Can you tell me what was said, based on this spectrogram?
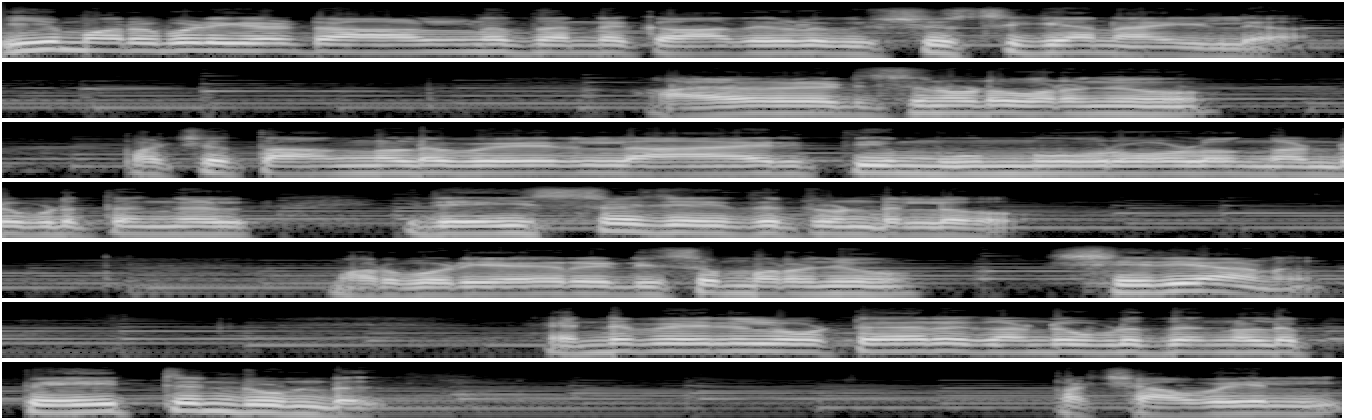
ഈ മറുപടി കേട്ട ആളിന് തന്റെ കാതുകൾ വിശ്വസിക്കാനായില്ല. അയാൾ എഡിസനോട് പറഞ്ഞു പക്ഷെ താങ്കളുടെ പേരിൽ ആയിരത്തി മുന്നൂറോളം കണ്ടുപിടുത്തങ്ങൾ രജിസ്റ്റർ ചെയ്തിട്ടുണ്ടല്ലോ. മറുപടിയായി എഡിസൺ പറഞ്ഞു ശരിയാണ്. എന്റെ പേരിൽ ഒട്ടേറെ കണ്ടുപിടുത്തങ്ങളുടെ പേറ്റന്റ് ഉണ്ട്. പക്ഷെ അവയിൽ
